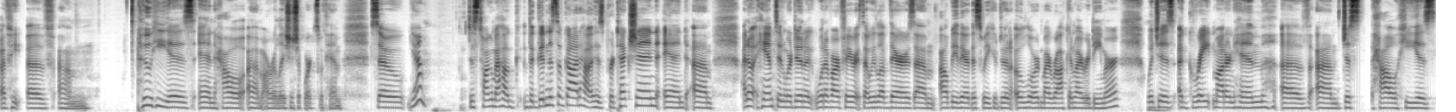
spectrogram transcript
of he, of um, who he is and how um, our relationship works with him. So yeah, just talking about how the goodness of God, how His protection, and um, I know at Hampton we're doing a, one of our favorites that we love. There is um, I'll be there this week. We're doing "Oh Lord, My Rock and My Redeemer," which is a great modern hymn of um, just how He is.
